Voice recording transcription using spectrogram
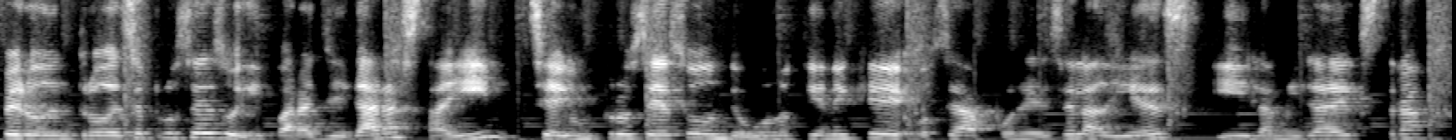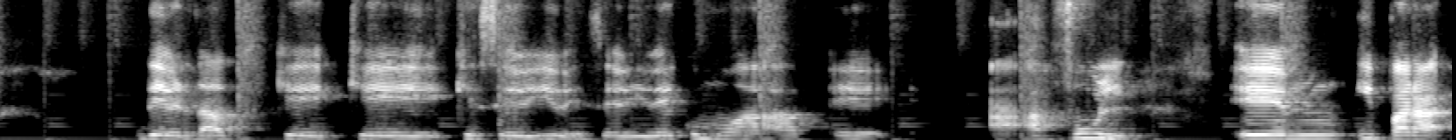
pero dentro de ese proceso y para llegar hasta ahí, si hay un proceso donde uno tiene que, o sea, ponerse la 10 y la milla extra, de verdad que, que, se vive, se vive como a, a, eh, full. Em, y para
